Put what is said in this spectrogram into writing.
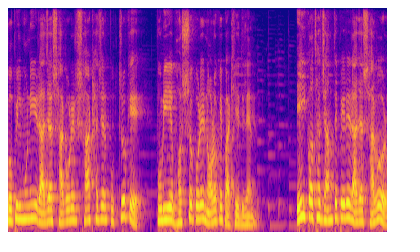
কপিল মুনি রাজা সাগরের ষাট হাজার পুত্রকে পুড়িয়ে ভস্য করে নরকে পাঠিয়ে দিলেন। এই কথা জানতে পেরে রাজা সাগর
